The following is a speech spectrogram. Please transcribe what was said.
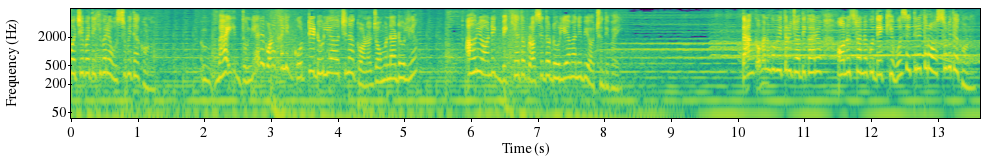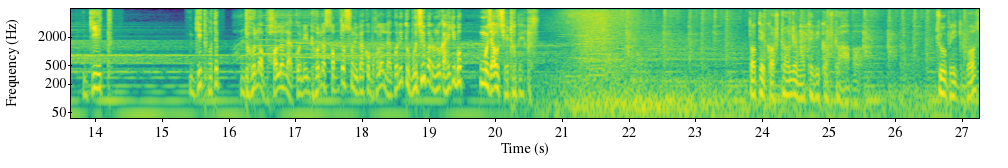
ବଜେଇବା ଦେଖିବାରେ ଅସୁବିଧା କ'ଣ ଭାଇ ଦୁନିଆରେ କ'ଣ ଖାଲି ଗୋଟେ ଢୋଲିଆ ଅଛି ନା କ'ଣ ଯମୁନା ଢୋଲିଆ ଆହୁରି ଅନେକ ବିଖ୍ୟାତ ପ୍ରସିଦ୍ଧ ଢୋଲିଆମାନେ ବି ଅଛନ୍ତି ଭାଇ ତାଙ୍କମାନଙ୍କ ଭିତରେ ଯଦି କାହାର ଅନୁଷ୍ଠାନକୁ ଦେଖିବୁ ସେଥିରେ ତୋର ଅସୁବିଧା କ'ଣ ଗୀତ ଗୀତ ମୋତେ ঢোল ଭଲ ଲାଗୁନି ଢୋଲ ଶବ୍ଦ ଶୁଣିବାକୁ ଭଲ ଲାଗୁନି ତୁ ବୁଝିପାରୁନୁ କାହିଁକି ମୁଁ ଯାଉଛି ଏଠୁ ଏବେ ତତେ କଷ୍ଟ ହେଲେ ମୋତେ ବି କଷ୍ଟ ହେବ ଚୁପ୍ ହେଇକି ବସ୍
